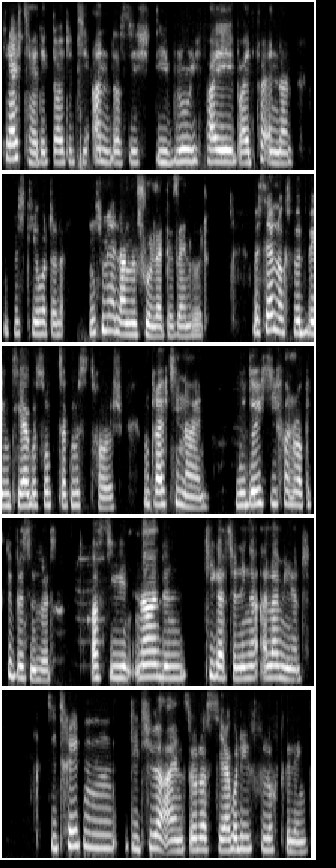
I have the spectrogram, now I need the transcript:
Gleichzeitig deutet sie an, dass sich die Blue Fire bald verändern und Miss Clearwater nicht mehr lange Schulleiter sein wird. Miss Lennox wird wegen Tiagos Rucksack misstrauisch und greift hinein, wodurch sie von Rocket gebissen wird, was die nahenden Tigerzwillinge alarmiert. Sie treten die Tür ein, so dass Thiago die Flucht gelingt.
